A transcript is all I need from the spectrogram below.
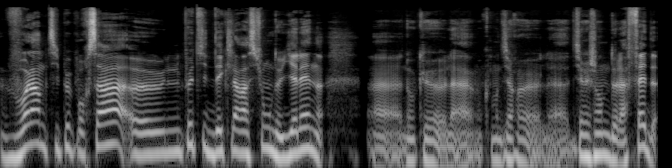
Voilà un petit peu pour ça. Euh, une petite déclaration de Yellen, euh, donc euh, la comment dire la dirigeante de la Fed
